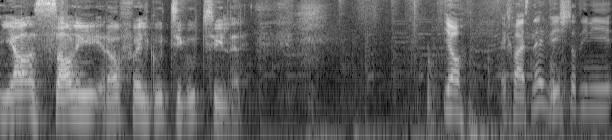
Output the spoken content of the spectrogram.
Ja, Sali Raphael Gutzi Gutzwiller. Ja, ich weiss nicht, wie ist da deine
